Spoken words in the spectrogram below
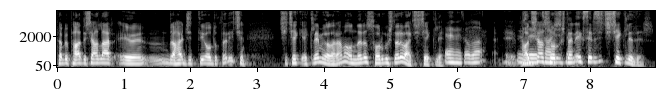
Tabii padişahlar e, daha ciddi oldukları için çiçek eklemiyorlar ama onların sorguçları var çiçekli. Evet o da E, padişah sorguçlarının ekserisi çiçeklidir.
